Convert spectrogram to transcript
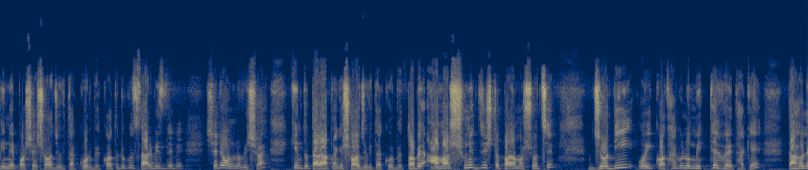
বিনে পয়সায় সহযোগিতা করবে। কতটুকু সার্ভিস দেবে সেটা অন্য বিষয়, কিন্তু তারা আপনাকে সহযোগিতা করবে। তবে আমার সুনির্দিষ্ট পরামর্শ হচ্ছে, যদি ওই কথাগুলো মিথ্যে হয়ে থাকে, তাহলে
